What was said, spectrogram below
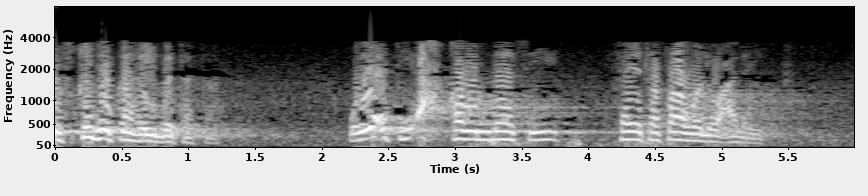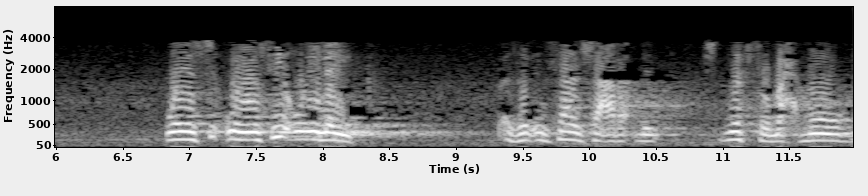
يفقدك هيبتك ويأتي أحقر الناس فيتطاول عليك. ويسيء إليك. إذا الإنسان شعر نفسه محبوب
